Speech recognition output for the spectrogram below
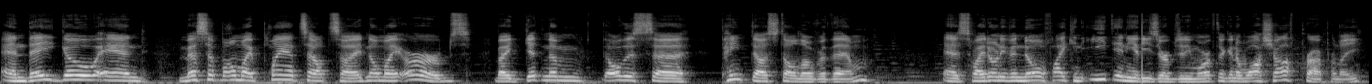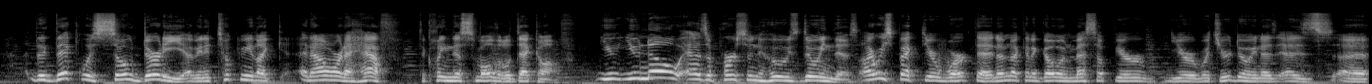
and they go and mess up all my plants outside and all my herbs by getting them all this uh, paint dust all over them. And so I don't even know if I can eat any of these herbs anymore, if they're gonna wash off properly. The deck was so dirty, I mean, it took me like an hour and a half to clean this small little deck off you you know as a person who's doing this i respect your work that i'm not going to go and mess up your your what you're doing as as uh,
